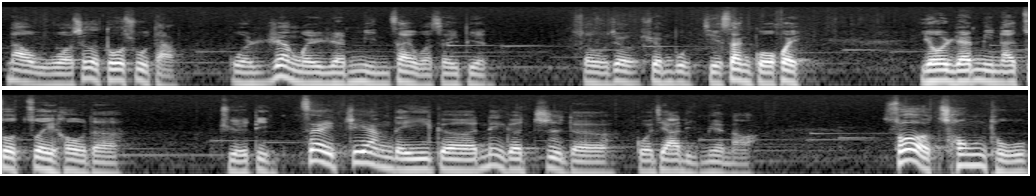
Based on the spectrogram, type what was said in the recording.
那我这个多数党，我认为人民在我这一边，所以我就宣布解散国会，由人民来做最后的决定。在这样的一个内阁制的国家里面啊，所有冲突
